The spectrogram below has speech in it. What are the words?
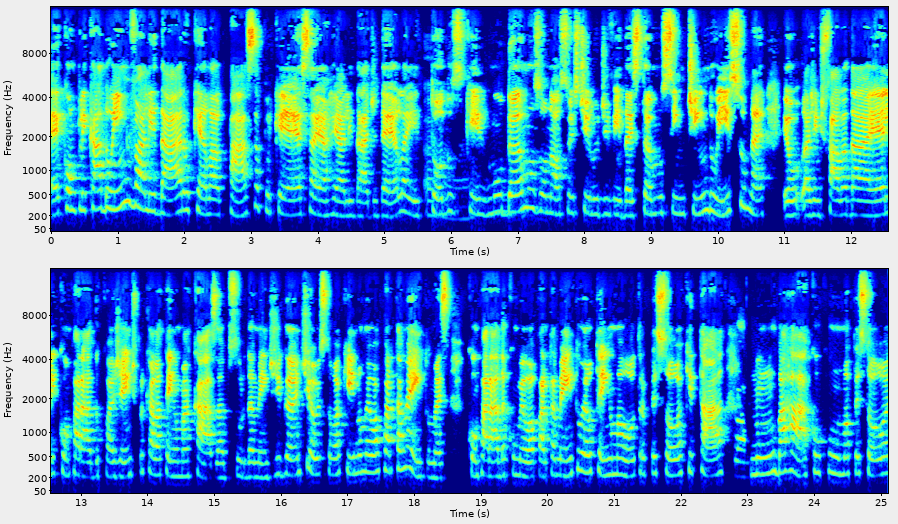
é complicado invalidar o que ela passa, porque essa é a realidade dela e uhum. todos que mudamos o nosso estilo de vida estamos sentindo isso, né? Eu, a gente fala da Ellie comparado com a gente, porque ela tem uma casa absurdamente gigante, eu estou aqui no meu apartamento, mas comparada com o meu apartamento, eu tenho uma outra pessoa que está num barraco com uma pessoa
